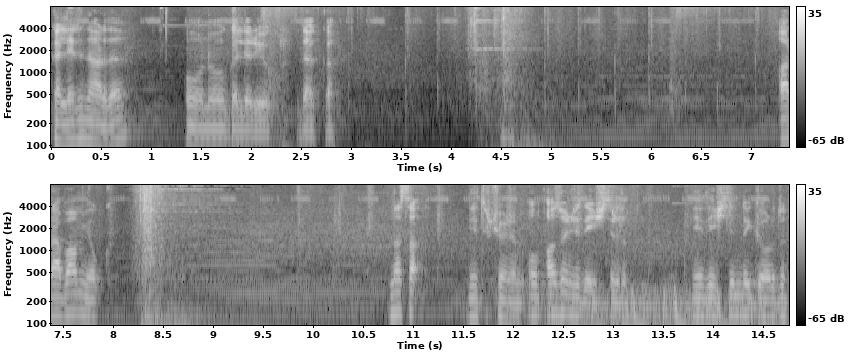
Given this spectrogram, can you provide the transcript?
Galeri nerede? Oh no galeri yok. Bir dakika. Arabam yok. Nasıl? Niye Türkçe öğreniyorum? Oğlum az önce değiştirdim. Niye değiştirdiğimi de gördün.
